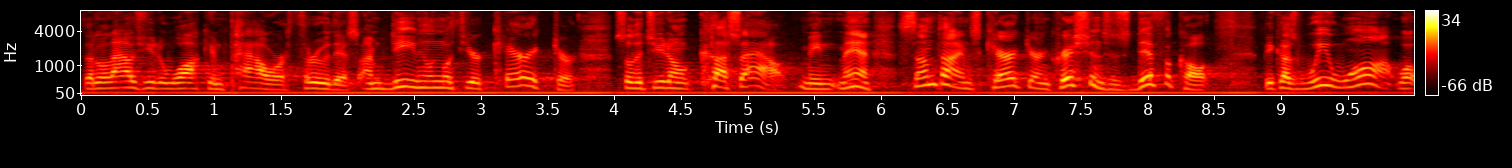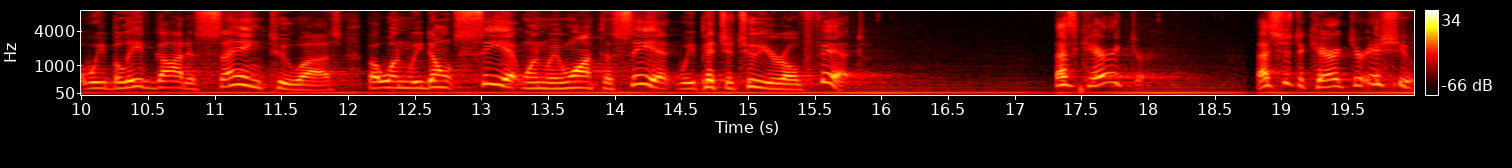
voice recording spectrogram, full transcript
that allows you to walk in power through this. I'm dealing with your character so that you don't cuss out. I mean, man, sometimes character in Christians is difficult because we want what we believe God is saying to us, but when we don't see it when we want to see it, we pitch a two year old fit. That's character. That's just a character issue.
